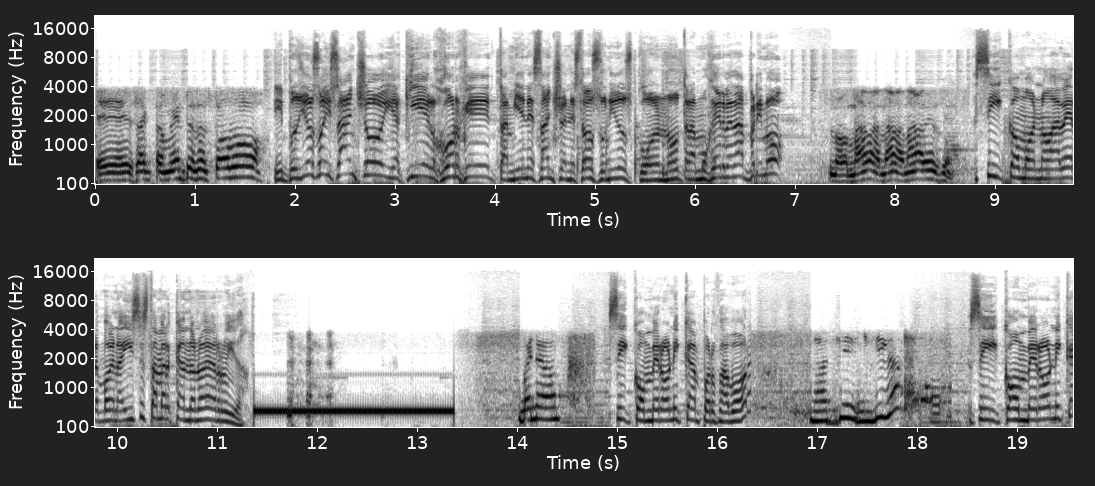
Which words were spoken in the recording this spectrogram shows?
exactamente, eso es todo. Y pues yo soy Sancho y aquí el Jorge también es Sancho en Estados Unidos con otra mujer, ¿verdad, primo? No, nada, nada, nada de eso. Sí, cómo no. A ver, bueno, ahí se está marcando, no haga ruido. Bueno. Sí, con Verónica, por favor. Ah, sí, diga. Sí, con Verónica.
